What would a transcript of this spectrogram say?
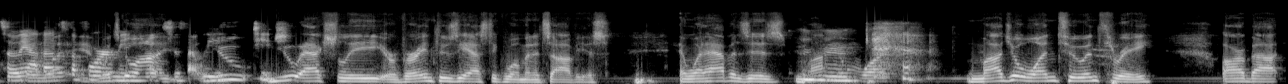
So yeah, well, that's the four main focuses that we you, teach. You actually are a very enthusiastic woman. It's obvious. And what happens is mm-hmm. module, one, module one, two, and three are about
